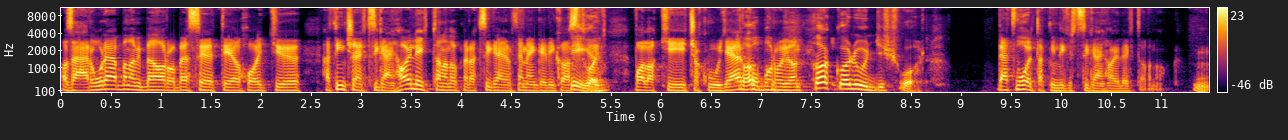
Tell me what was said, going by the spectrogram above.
az árórában, amiben arról beszéltél, hogy hát nincsenek cigány hajléktalanok, mert a cigányok nem engedik azt, Igen. hogy valaki csak úgy elkoboroljon. Akkor, akkor úgy is volt. De hát voltak mindig is cigány hajléktalanok. Hmm,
